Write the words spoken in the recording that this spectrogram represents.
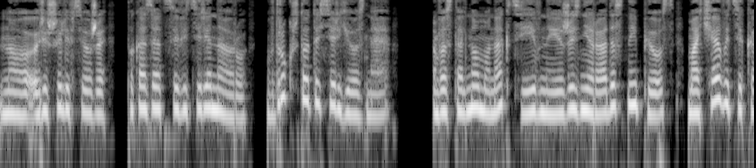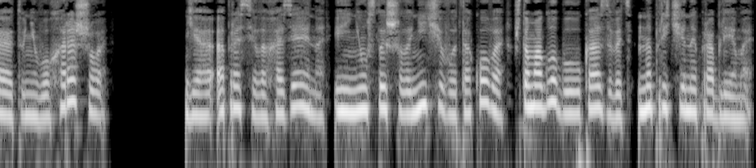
Но решили все же показаться ветеринару, вдруг что-то серьезное. В остальном он активный и жизнерадостный пес, моча вытекает у него хорошо. Я опросила хозяина и не услышала ничего такого, что могло бы указывать на причины проблемы.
